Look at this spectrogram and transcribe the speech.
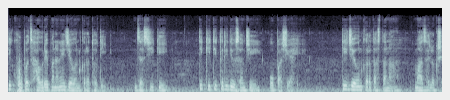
ती खूपच हावरेपणाने जेवण करत होती जशी की ती कितीतरी दिवसांची उपाशी आहे. ती जेवण करत असताना माझं लक्ष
